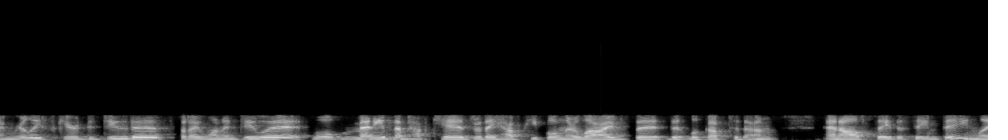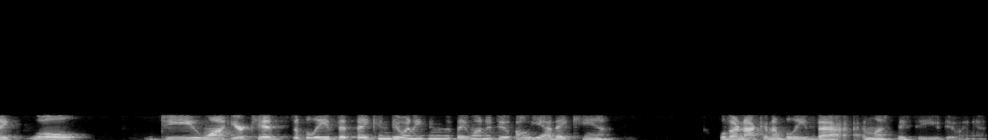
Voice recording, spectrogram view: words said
I'm really scared to do this, but I want to do it. Well, many of them have kids or they have people in their lives that that look up to them. And I'll say the same thing. Like, well, do you want your kids to believe that they can do anything that they want to do? Oh yeah, they can. Well, they're not going to believe that unless they see you doing it.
